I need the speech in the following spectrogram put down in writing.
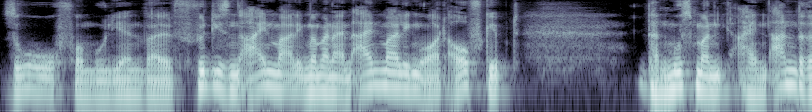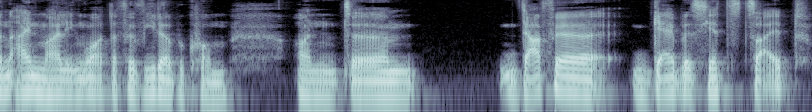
so hoch formulieren, weil für diesen einmaligen, wenn man einen einmaligen Ort aufgibt, dann muss man einen anderen einmaligen Ort dafür wiederbekommen. Und ähm, dafür gäbe es jetzt Zeit,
